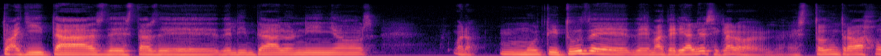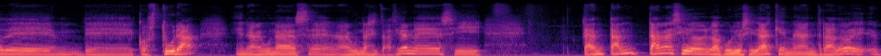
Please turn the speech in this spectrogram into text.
toallitas de estas de, limpiar a los niños. Bueno, multitud de, materiales y claro, es todo un trabajo de, costura en algunas, en algunas situaciones y tan, tan, tan ha sido la curiosidad que me ha entrado eh,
